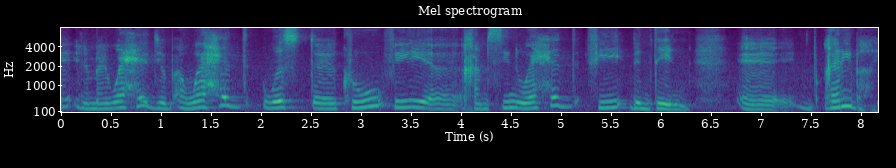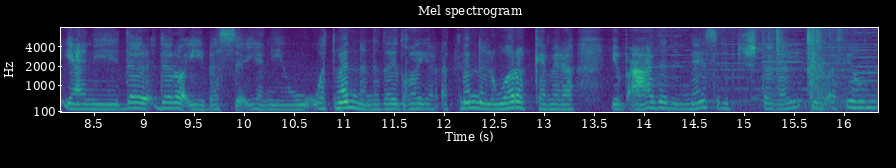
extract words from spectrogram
إيه، لما واحد يبقى واحد وسط كرو في خمسين واحد في بنتين آه، غريبة. يعني ده ده رأيي بس يعني و- وأتمنى إن ده يتغير. أتمنى اللي ورا الكاميرا يبقى عدد الناس اللي بتشتغل يبقى فيهم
